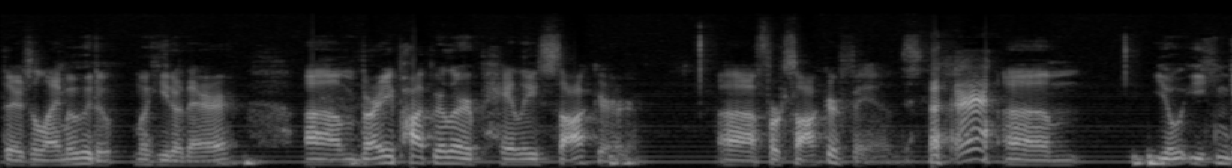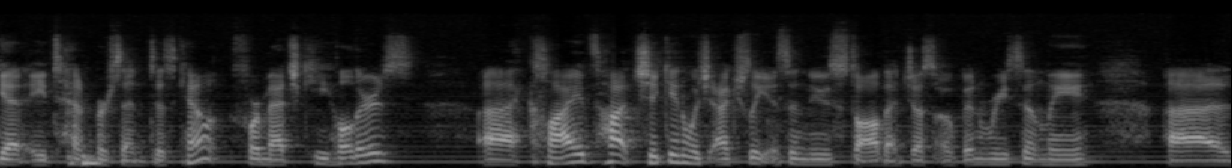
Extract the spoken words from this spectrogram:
there's a lime mojito, mojito there. Um, very popular Pele soccer uh, for soccer fans. um, you you can get a 10% discount for match key holders. Uh, Clyde's Hot Chicken, which actually is a new stall that just opened recently, uh,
